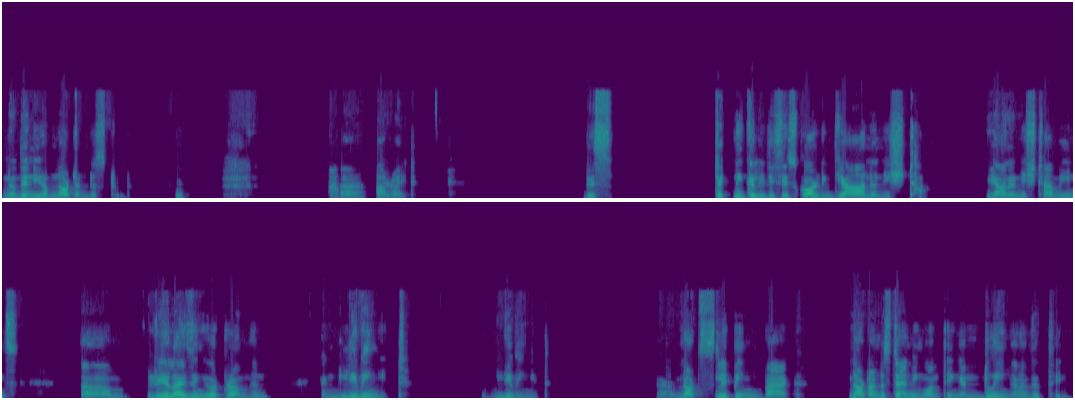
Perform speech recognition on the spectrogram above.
No, then you have not understood. uh, all right. This technically this is called jnana nishtha. Jnana nishtha means um, realizing you are Brahman and living it, living it, uh, not slipping back, not understanding one thing and doing another thing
